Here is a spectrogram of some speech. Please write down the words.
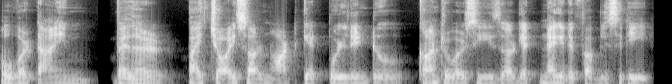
over time, whether by choice or not, get pulled into controversies or get negative publicity.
